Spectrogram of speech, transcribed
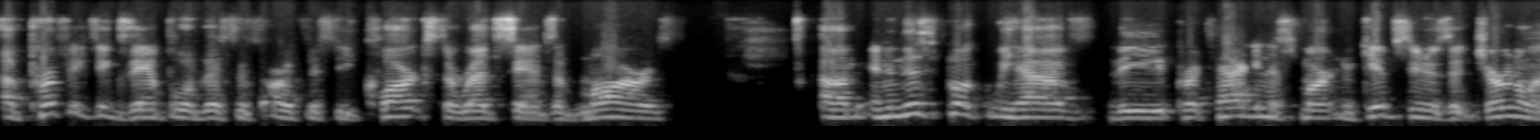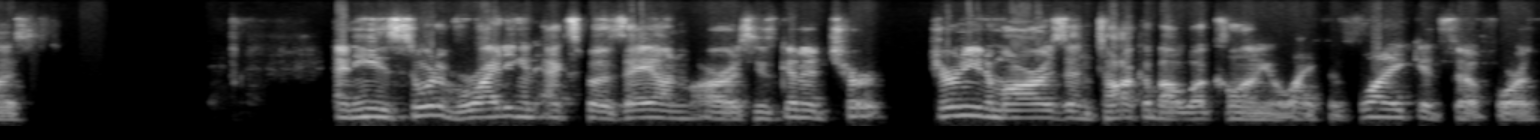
a perfect example of this is Arthur C. Clarke's The Red Sands of Mars. Um, and in this book, we have the protagonist, Martin Gibson, who's a journalist, and he's sort of writing an expose on Mars. He's going to journey to Mars and talk about what colonial life is like and so forth.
